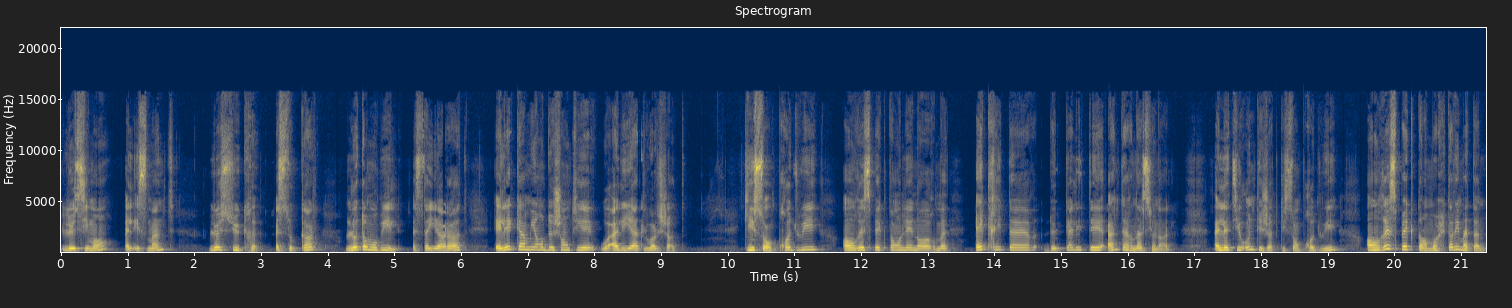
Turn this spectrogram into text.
le ciment الإسمنت le sucre السكر l'automobile السيارات et les camions de chantier وآليات الورشات qui sont produits en respectant les normes et critères de qualité internationale التي أنتجت qui sont produits en respectant محترمة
